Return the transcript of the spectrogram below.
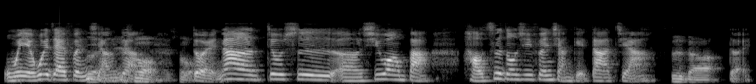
我们也会再分享这样，没错没错，对，那就是呃，希望把好吃的东西分享给大家。是的，对，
